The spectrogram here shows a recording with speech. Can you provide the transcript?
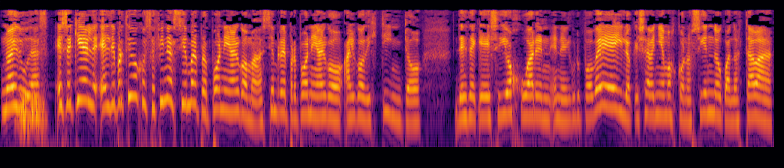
No hay dudas. Ezequiel, el Deportivo Josefina siempre propone algo más, siempre propone algo, algo distinto. Desde que decidió jugar en, el Grupo B y lo que ya veníamos conociendo cuando estaba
